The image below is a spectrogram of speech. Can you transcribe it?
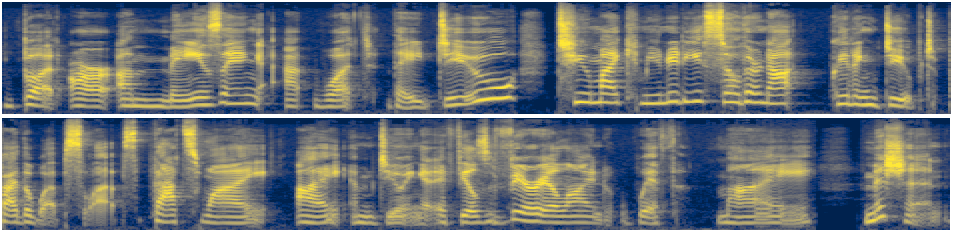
but are amazing at what they do to my community so they're not getting duped by the web celebs. That's why I am doing it. It feels very aligned with my mission.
